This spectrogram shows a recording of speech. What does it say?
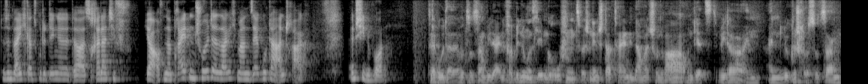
da sind wir eigentlich ganz gute Dinge. Da ist relativ ja, auf einer breiten Schulter, sage ich mal, ein sehr guter Antrag entschieden worden. Sehr gut, da wird sozusagen wieder eine Verbindung ins Leben gerufen zwischen den Stadtteilen, die damals schon war und jetzt wieder ein, ein Lückenschluss sozusagen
